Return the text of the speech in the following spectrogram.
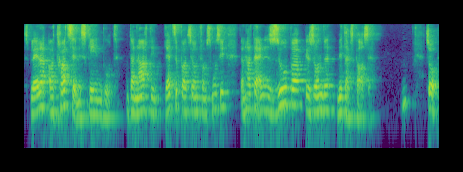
Splatter, aber trotzdem ist Gehen gut. Und danach die letzte Portion vom Smoothie, dann hat er eine super gesunde Mittagspause. So,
